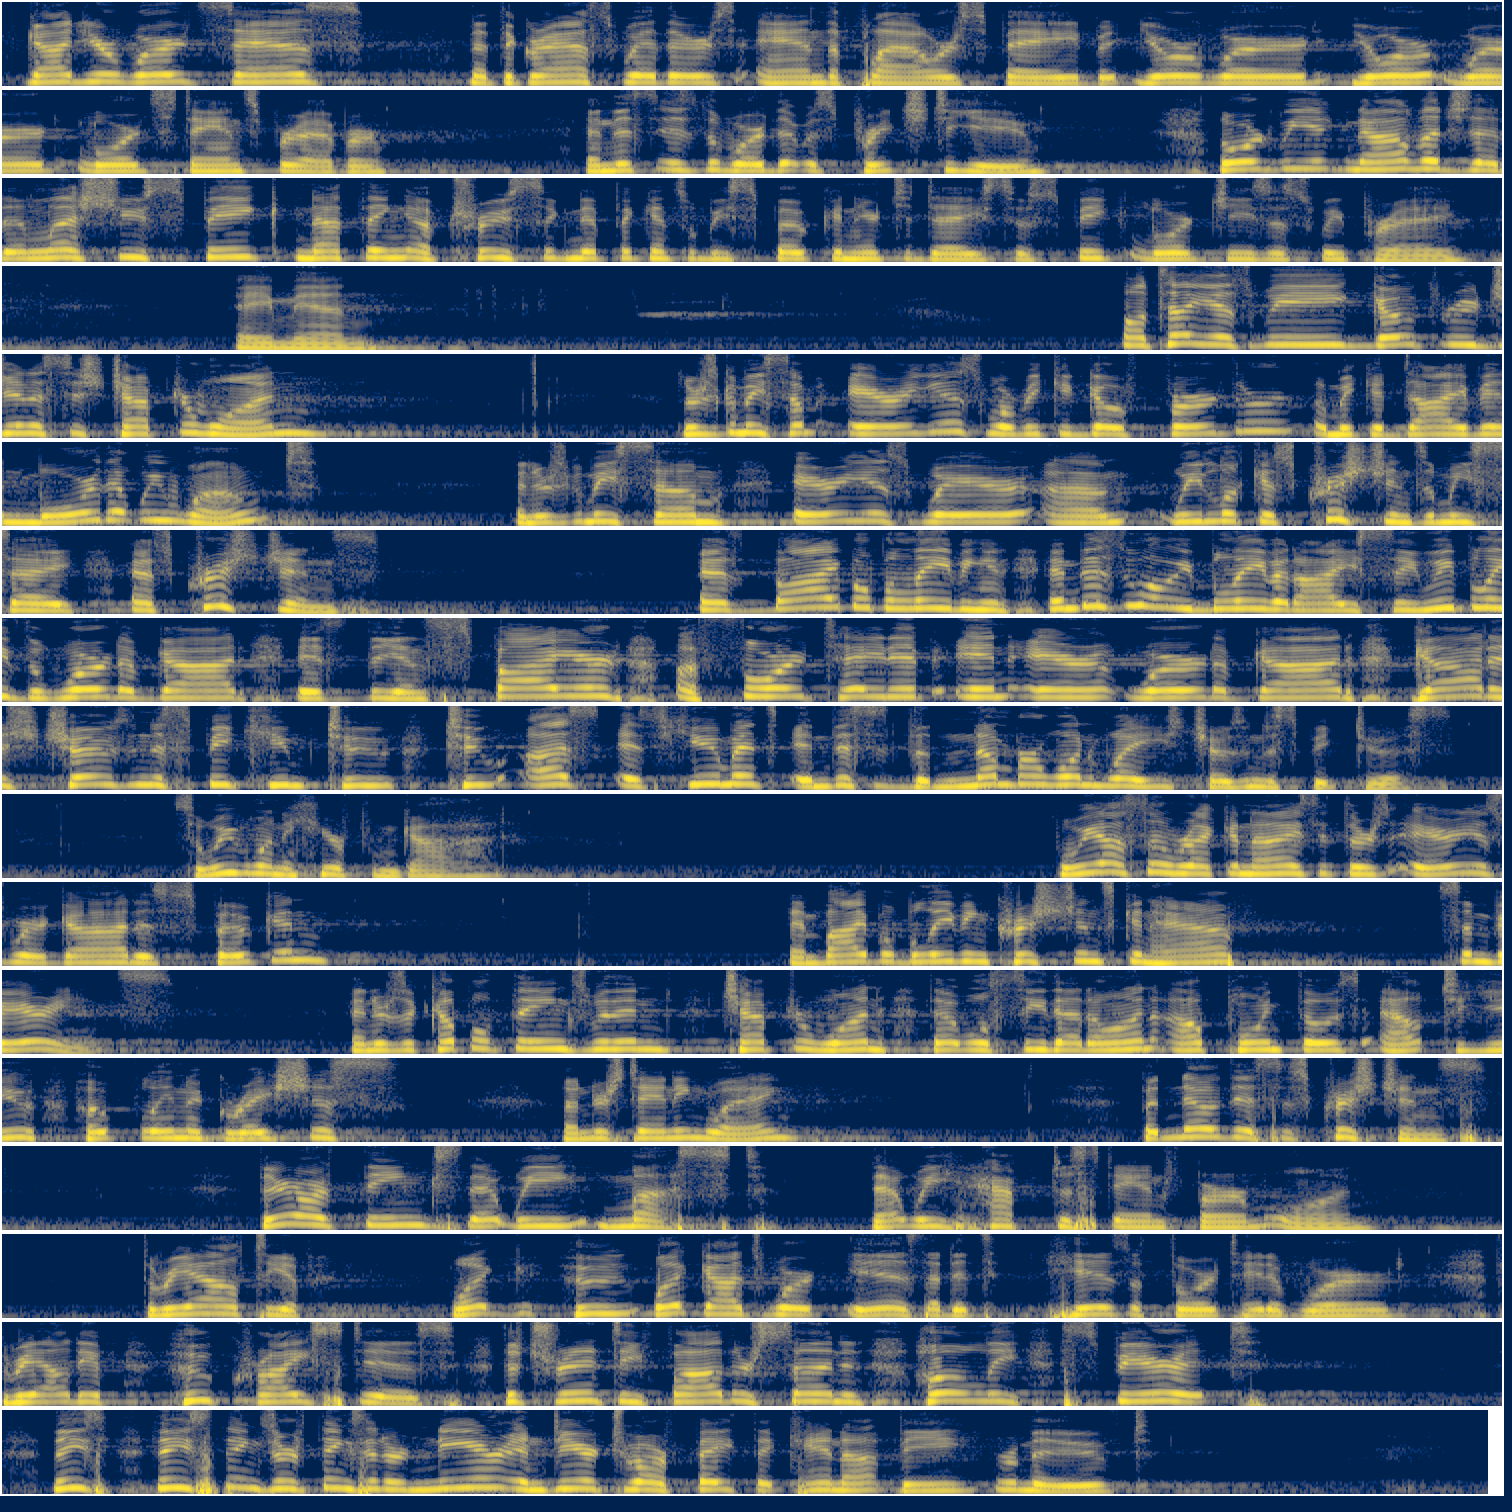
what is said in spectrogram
God, your word says, that the grass withers and the flowers fade, but your word, your word, Lord, stands forever. And this is the word that was preached to you. Lord, we acknowledge that unless you speak, nothing of true significance will be spoken here today. So speak, Lord Jesus, we pray. Amen. I'll tell you as we go through Genesis chapter 1, there's going to be some areas where we could go further and we could dive in more that we won't. And there's going to be some areas where um, we look as Christians and we say, as Christians, as Bible believing, and, and this is what we believe at IC. We believe the Word of God is the inspired, authoritative, inerrant Word of God. God has chosen to speak to, to us as humans, and this is the number one way He's chosen to speak to us. So we want to hear from God. But we also recognize that there's areas where God has spoken and Bible believing Christians can have some variance. And there's a couple things within chapter one that we'll see that on. I'll point those out to you, hopefully in a gracious, understanding way. But know this as Christians there are things that we must, that we have to stand firm on. The reality of what, who, what God's word is, that it's His authoritative word. The reality of who Christ is, the Trinity, Father, Son, and Holy Spirit. These, these things are things that are near and dear to our faith that cannot be removed,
